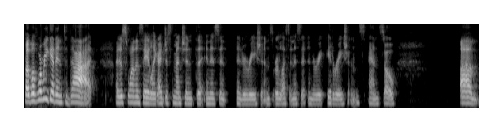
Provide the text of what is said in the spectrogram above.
but before we get into that, I just want to say, like, I just mentioned the innocent iterations or less innocent iterations. And so um,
